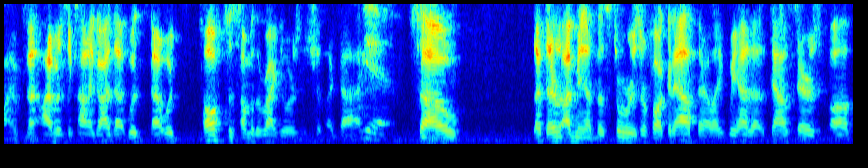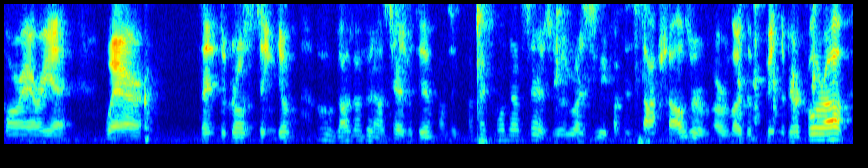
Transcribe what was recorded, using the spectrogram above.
I, I was the kind of guy that would that would talk to some of the regulars and shit like that. Yeah. So like there I mean the stories are fucking out there. Like we had a downstairs uh, bar area where the, the girls didn't go, oh, I'll, go downstairs with you. I was like, okay, come on downstairs. You want to see me fucking stock shelves or, or load the, the beer cooler up?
